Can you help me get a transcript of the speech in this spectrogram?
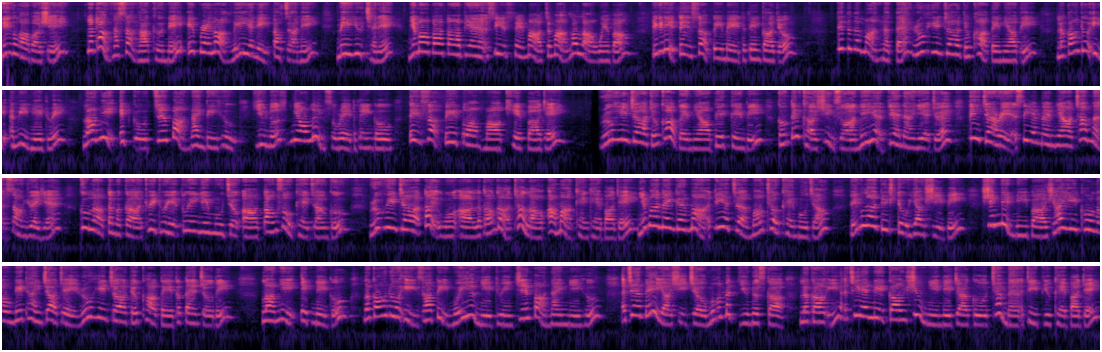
မင်္ဂလာပါရှင်2025ခုနှစ်ဧပြီလ4ရက်နေ့တောက်ကြနေ့မေယူချန်နဲ့မြန်မာဘာသာပြန်အစီအစဉ်မှကျမလှလှဝင်းပါဒီကနေ့တင်ဆက်ပေးမယ့်သတင်းကားကြောင့်တစ်တသမနှစ်တန်ရိုဟင်ဂျာဒုက္ခသည်များသည်၎င်းတို့၏အမိမြေတွင်လာမည့်အစ်ကိုကျင်းပနိုင်သည်ဟုယူနုစ်မျှော်လင့်ဆိုတဲ့သတင်းကိုတင်ဆက်ပေးသွားမှာဖြစ်ပါခြင်း ရူဟီဂျာဒုက္ခသည်များဘေးကင်းပြီးဂုံတိတ်ခါရှိစွာနေရပြည်နိုင်ရဲ့အတွက်တိကျတဲ့အစီအမံများချမှတ်ဆောင်ရွက်ရန်ကုလသမဂ္ဂထွေထွေအသွင်ရေးမှုချုပ်အားတောင်းဆိုခဲ့ကြောင်းကိုရူဟီဂျာအတိုက်အဝန်အား၎င်းကထပ်လောင်အမခံခဲ့ပါတဲ့မြန်မာနိုင်ငံမှာအတည့်အကျပ်မောင်းထုတ်ခဲ့မှုကြောင့်ဘင်္ဂလားဒေ့ရှ်တို့ရောက်ရှိပြီးရှင်းနှစ်နီးပါးယာယီခိုးလုံနေထိုင်ကြတဲ့ရူဟီဂျာဒုက္ခသည်တသန်းကျော်သည် လာမည့်အစ်နေကို၎င်းတို့၏ဇာတိမွေးရမြေတွင်ကျင်းပနိုင်မည်ဟုအကြံပေးအရာရှိချုပ်မိုဟမ္မဒ်ယူနုစ်က၎င်း၏အခြေအနေကောင်းရှုမြင်နေကြကိုထပ်မံအတည်ပြုခဲ့ပါသည်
